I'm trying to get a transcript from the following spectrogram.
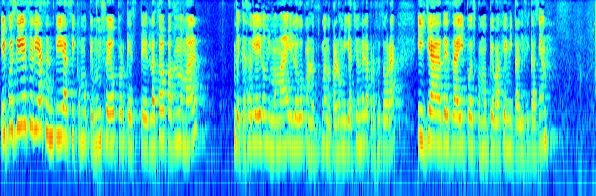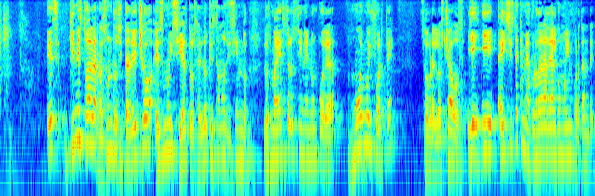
Y pues sí, ese día sentí así como que muy feo porque este, la estaba pasando mal de que se había ido mi mamá y luego con los, bueno, con la humillación de la profesora y ya desde ahí pues como que bajé mi calificación. Es, tienes toda la razón, Rosita. De hecho, es muy cierto. Es lo que estamos diciendo. Los maestros tienen un poder muy, muy fuerte sobre los chavos. Y, y e hiciste que me acordara de algo muy importante.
